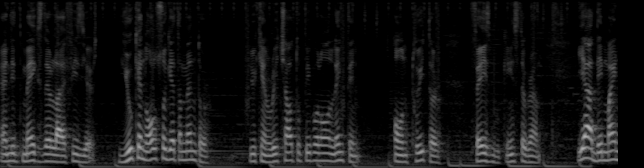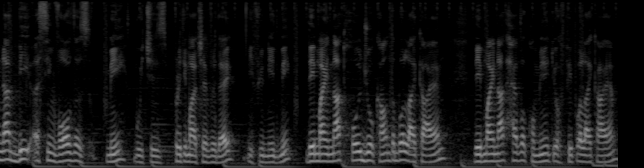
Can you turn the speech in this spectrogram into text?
And it makes their life easier. You can also get a mentor. You can reach out to people on LinkedIn, on Twitter, Facebook, Instagram. Yeah, they might not be as involved as me, which is pretty much every day if you need me. They might not hold you accountable like I am. They might not have a community of people like I am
